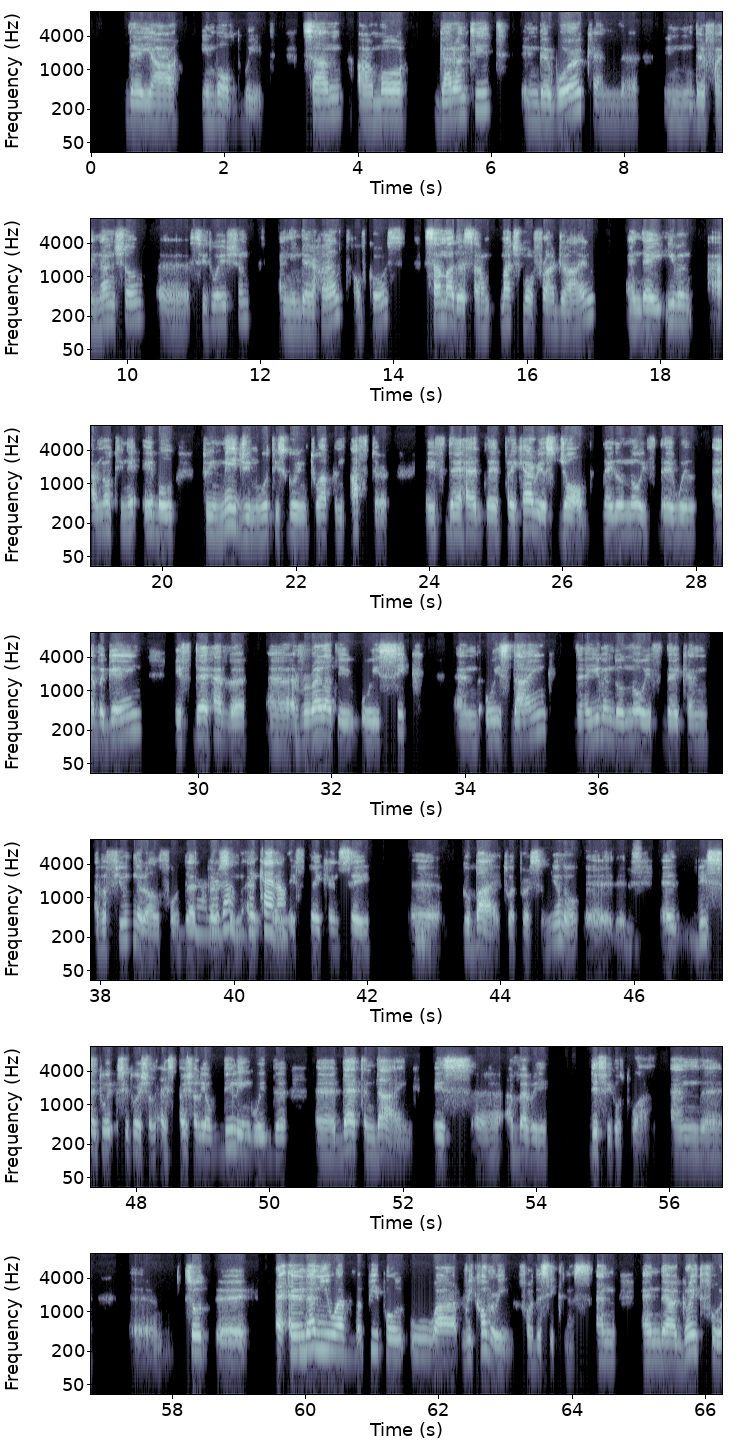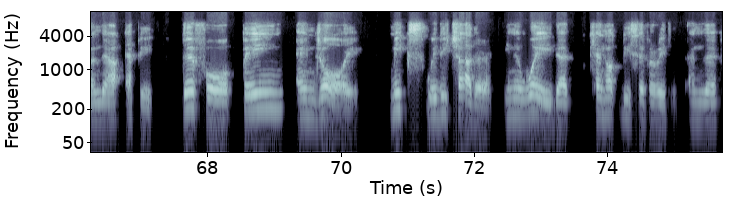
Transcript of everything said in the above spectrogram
they are involved with. Some are more guaranteed in their work and uh, in their financial uh, situation and in their health, of course. Some others are much more fragile and they even are not able to imagine what is going to happen after. If they had a precarious job, they don't know if they will have again. If they have a, a relative who is sick and who is dying, they even don't know if they can have a funeral for that person they, they and, and, if they can say uh, mm goodbye to a person. You know, uh, this situ- situation, especially of dealing with uh, death and dying, is uh, a very difficult one. And uh, um, so, uh, and then you have people who are recovering for the sickness and and they are grateful and they are happy. Therefore, pain and joy mix with each other in a way that cannot be separated. And uh,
